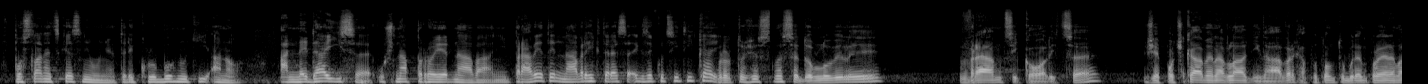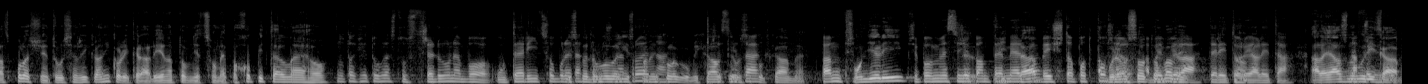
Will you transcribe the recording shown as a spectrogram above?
v poslanecké sněmovně, tedy klubu Hnutí Ano, a nedají se už na projednávání právě ty návrhy, které se exekucí týkají? Protože jsme se domluvili v rámci koalice, že počkáme na vládní návrh a potom to budeme projednávat společně. To už jsem říkal několikrát. Je na tom něco nepochopitelného? No takže tuhle tu středu nebo úterý, co bude, My tak jsme domluveni s panem kolegou Michálkem, se potkáme. Pan, v pondělí. Připomeňme si, že pan premiér zítra Babiš to podpořil, se aby bavit. byla teritorialita. No. Ale já znovu říkám,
